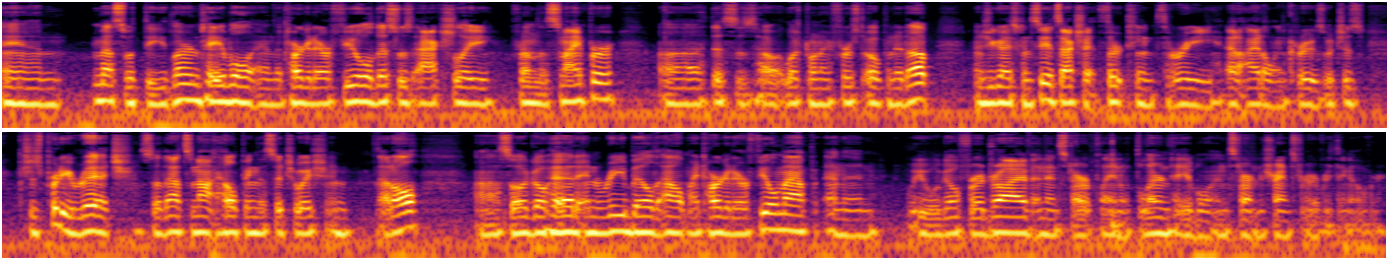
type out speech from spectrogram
and mess with the learn table and the target air fuel. This was actually from the sniper. Uh, this is how it looked when I first opened it up. As you guys can see, it's actually at 13.3 at idle and cruise, which is which is pretty rich. So that's not helping the situation at all. Uh, so I'll go ahead and rebuild out my target air fuel map and then we will go for a drive and then start playing with the learn table and starting to transfer everything over.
